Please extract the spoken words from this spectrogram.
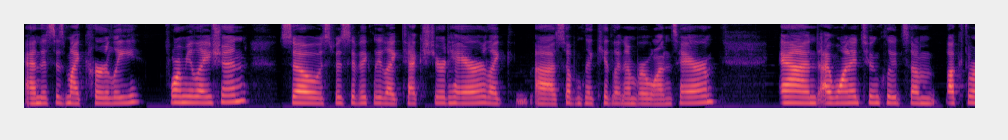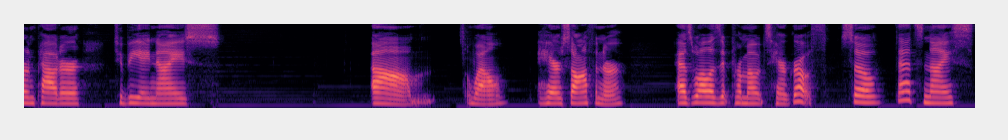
and this is my curly formulation. So, specifically, like textured hair, like uh, Soap and Clay Kidlet number one's hair. And I wanted to include some buckthorn powder to be a nice, um, well, hair softener, as well as it promotes hair growth. So, that's nice.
